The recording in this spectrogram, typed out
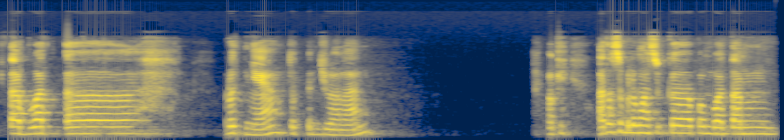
Kita buat uh, rootnya untuk penjualan. Oke, atau sebelum masuk ke pembuatan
